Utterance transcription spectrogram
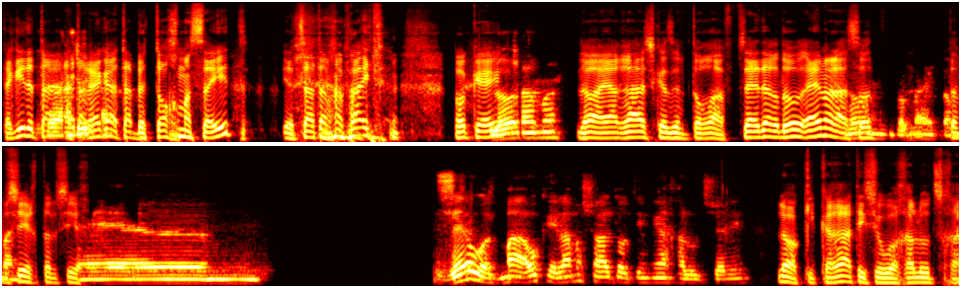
תגיד, אתה, אתה רגע, אתה בתוך משאית? יצאת מהבית? אוקיי. לא, למה? לא, היה רעש כזה מטורף. בסדר, נו, אין מה לעשות. לא, בבית, בבית. תמשיך, תמשיך. אמ, זהו, אז מה, אוקיי, למה שאלת אותי מי החלוץ שלי? לא, כי קראתי שהוא החלוץ שלך,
